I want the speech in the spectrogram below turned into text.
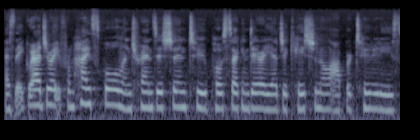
as they graduate from high school and transition to post secondary educational opportunities,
